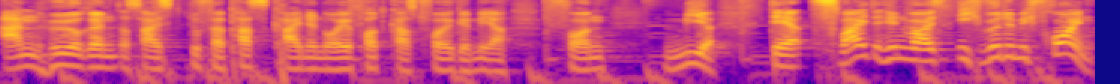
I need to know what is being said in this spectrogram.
anhören. Das heißt, du verpasst keine neue Podcast-Folge mehr von mir. Der zweite Hinweis, ich würde mich freuen,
